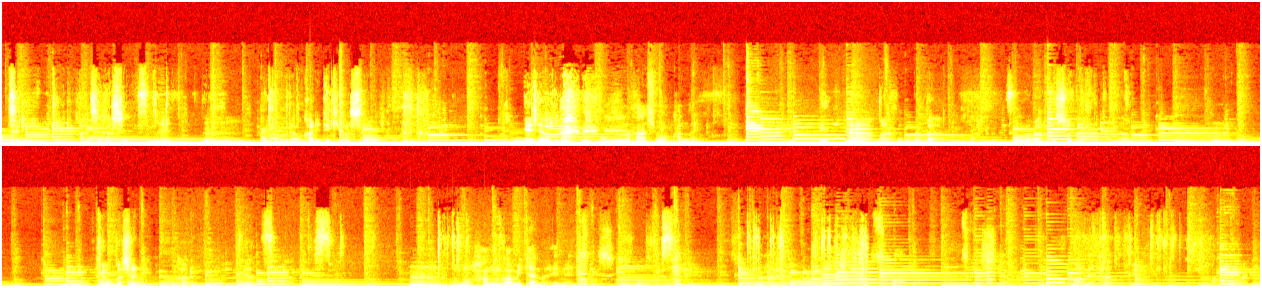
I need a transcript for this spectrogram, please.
ヨツリーみたいな感じらしいですね。うん。これを借りてきました。えじゃあこんな話もわかんないよ。え、ああまあでもなんか、津村図書だったかなうん。の教科書にあるやつなんですよ。うん。あの、版画みたいな絵のやつですよ。そうですね。はい。マメタっていう子がね、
